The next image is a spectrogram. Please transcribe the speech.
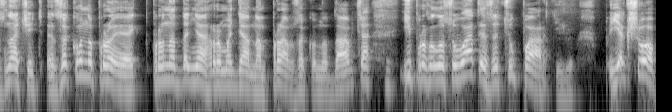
Значить, законопроект про надання громадянам прав законодавця і проголосувати за цю партію. Якщо е,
